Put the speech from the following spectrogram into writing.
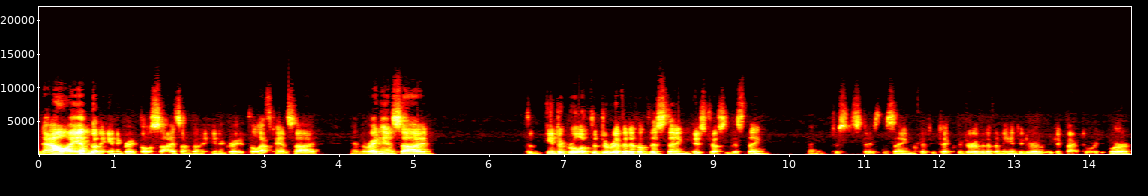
Now I am going to integrate both sides. I'm going to integrate the left-hand side and the right-hand side. The integral of the derivative of this thing is just this thing. Right? It just stays the same because you take the derivative and the antiderivative, you get back to where you were,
